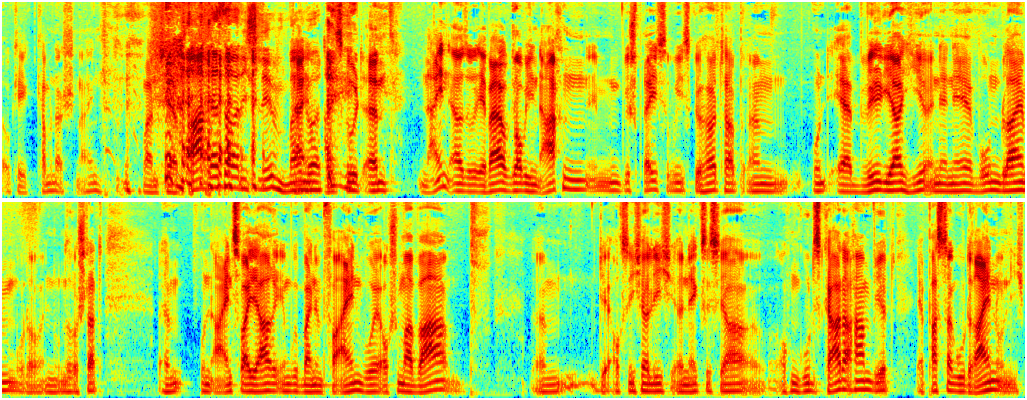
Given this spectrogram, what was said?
okay, kann man das schneiden? War ein Scherz. Ach, das ist aber nicht schlimm, mein Nein, Gott. alles gut. Ähm, nein, also er war ja, glaube ich, in Aachen im Gespräch, so wie ich es gehört habe. Ähm, und er will ja hier in der Nähe wohnen bleiben oder in unserer Stadt. Ähm, und ein, zwei Jahre irgendwo bei einem Verein, wo er auch schon mal war, pff, der auch sicherlich äh, nächstes Jahr auch ein gutes Kader haben wird. Er passt da gut rein und ich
